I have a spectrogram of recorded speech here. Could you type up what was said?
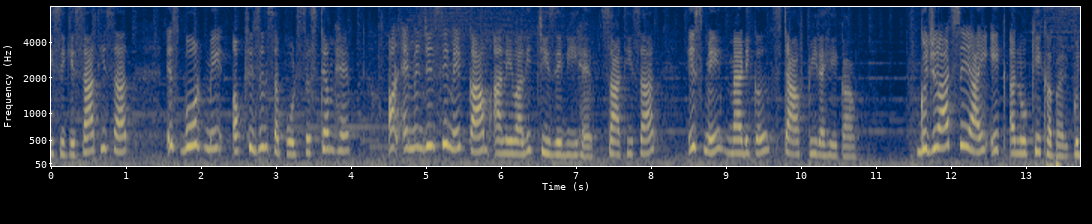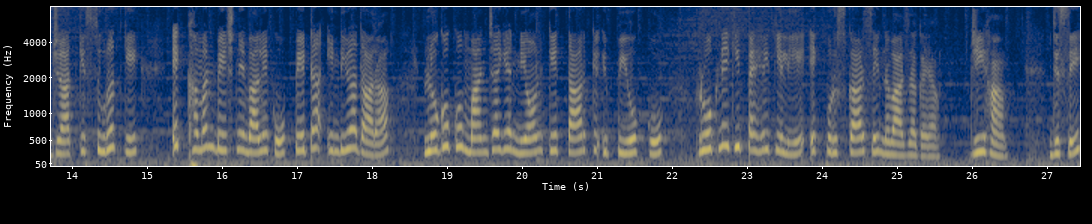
इसी के साथ ही साथ इस बोर्ड में ऑक्सीजन सपोर्ट सिस्टम है। और इमरजेंसी में काम आने वाली चीज़ें भी है। साथ ही साथ, इसमें मेडिकल स्टाफ भी रहेगा। गुजरात से आई एक अनोखी खबर। गुजरात के सूरत के एक खमन बेचने वाले को पेटा इंडिया द्वारा लोगों को मांझा या न्योन के तार के उपयोग को रोकने की पहल के लिए एक पुरस्कार से नवाजा गया। जी हाँ जिससे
